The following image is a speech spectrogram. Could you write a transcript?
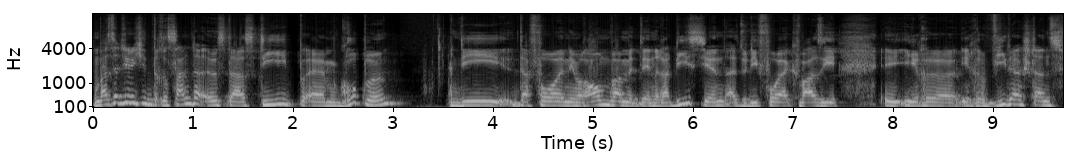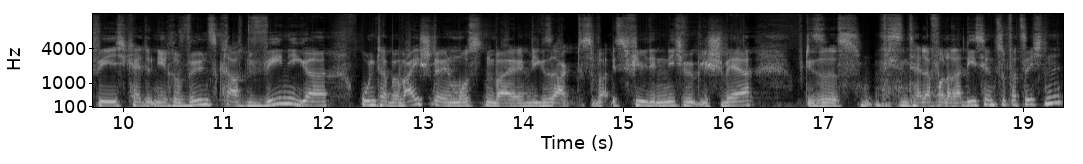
Und was natürlich interessanter ist, dass die ähm, Gruppe, die davor in dem Raum war mit den Radieschen, also die vorher quasi ihre, ihre Widerstandsfähigkeit und ihre Willenskraft weniger unter Beweis stellen mussten, weil, wie gesagt, es, war, es fiel denen nicht wirklich schwer dieses, diesen Teller voller Radieschen zu verzichten.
